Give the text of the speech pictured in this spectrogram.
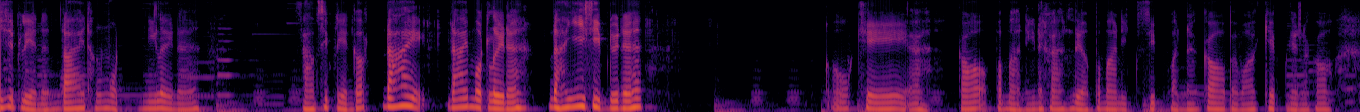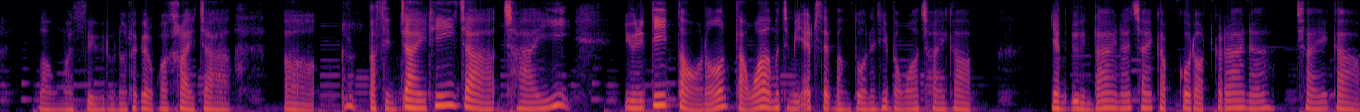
20 เหรียญนั้นได้ทั้งหมดนี้เลยนะ 30 เหรียญก็ได้ได้หมดเลยนะ ได้ 20 ด้วยนะ โอเคอะก็ประมาณนี้นะคะ เหลือประมาณอีก 10 วันนะก็แบบว่าเก็บเงินแล้วก็ลองมาซื้อดูเนาะถ้าเกิดว่าใครจะตัดสินใจที่จะใช้ Unity ต่อเนาะแต่ว่ามันจะมี asset บางตัวนะที่แบบว่าใช้กับอย่างอื่นได้นะ ใช้กับ Godot ก็ได้นะ ใช้กับ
